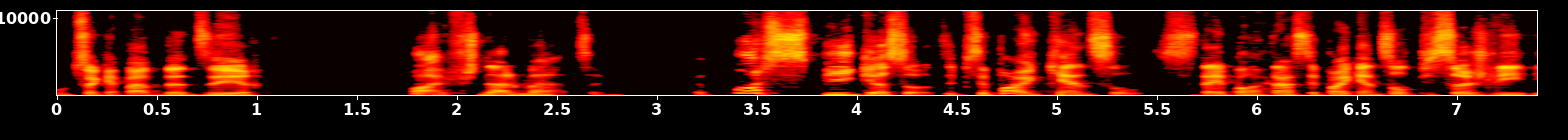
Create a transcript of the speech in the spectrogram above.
faut que tu sois capable de dire Ouais, finalement, tu sais, pas si pire que ça. C'est pas un cancel. C'est important, c'est pas un cancel. Puis ça, je l'ai.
